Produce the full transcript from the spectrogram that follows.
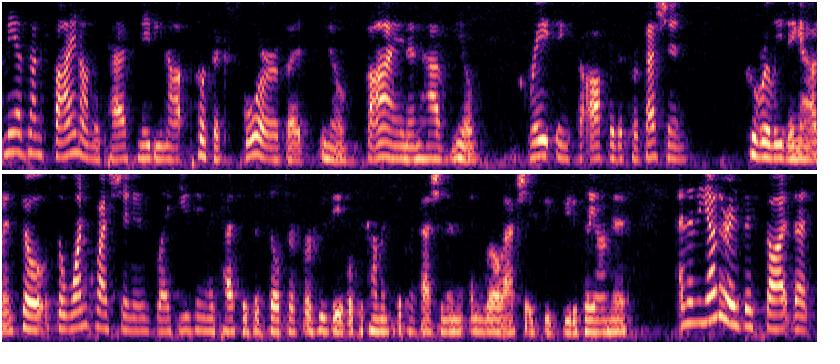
may have done fine on the test, maybe not perfect score, but you know, fine and have you know great things to offer the profession. who we're leaving out. And so, so one question is like using the test as a filter for who's able to come into the profession, and, and Will actually speaks beautifully on this. And then the other is this thought that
